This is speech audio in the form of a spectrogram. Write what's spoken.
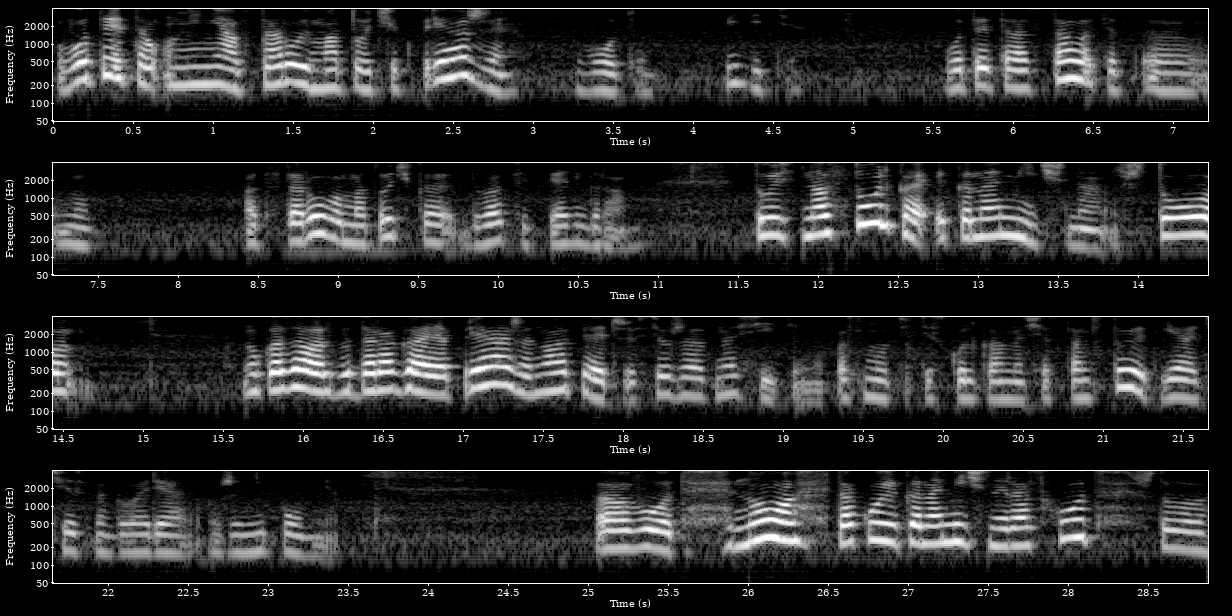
Вот это у меня второй моточек пряжи. Вот он, видите? Вот это осталось от, э, ну, от второго моточка 25 грамм. То есть настолько экономично, что ну, казалось бы, дорогая пряжа, но опять же, все же относительно. Посмотрите, сколько она сейчас там стоит. Я, честно говоря, уже не помню. А, вот. Но такой экономичный расход, что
